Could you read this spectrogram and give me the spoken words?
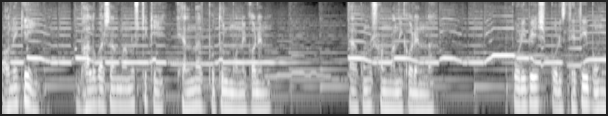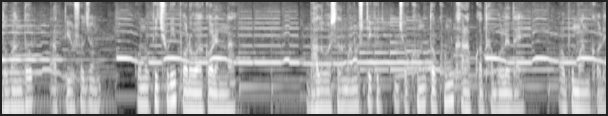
অনেকেই ভালোবাসার মানুষটিকে খেলনার পুতুল মনে করেন। তার কোনো সম্মানই করেন না। পরিবেশ, পরিস্থিতি, বন্ধুবান্ধব আত্মীয় স্বজন কোনো কিছুরই পরোয়া করেন না। ভালোবাসার মানুষটিকে যখন তখন খারাপ কথা বলে দেয়, অপমান করে।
